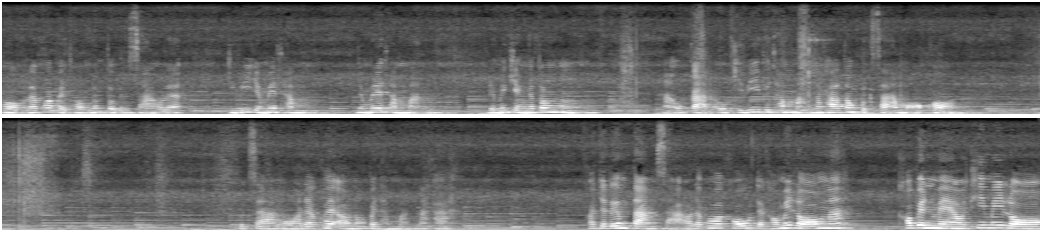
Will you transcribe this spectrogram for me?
ทองแล้วก็ไผ่ทองเริ่มโตเป็นสาวแล้วกีวียังไม่ทำยังไม่ได้ทำหมัน เดี๋ยวไม่เก่งก็ต้องหาโอกาสเอากีวีไปทำหมันนะคะ ต้องปรึกษาหมอก่อนปรึกษาหมอแล้วค่อยเอาน้องไปทำหมันนะคะ เขาจะเริ่มตามสาวแล้วเพราะเขาแต่เขาไม่ร้องนะเขาเป็นแมวที่ไม่ร้อง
